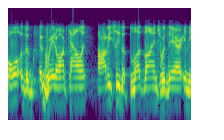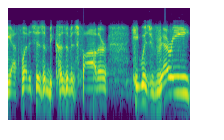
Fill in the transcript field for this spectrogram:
all the great arm talent. Obviously, the bloodlines were there in the athleticism because of his father. He was very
